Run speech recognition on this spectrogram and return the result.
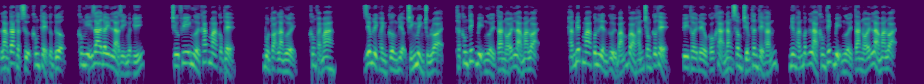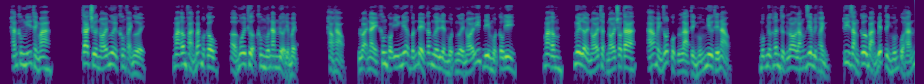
làm ta thật sự không thể tưởng tượng, không nghĩ ra đây là gì nguyện ý. Trừ phi người khác ma cộng thể, bổn tọa là người, không phải ma. Diêm Lịch hành cường điệu chính mình chủng loại, thật không thích bị người ta nói là ma loại. Hắn biết ma quân liền gửi bám vào hắn trong cơ thể, tùy thời đều có khả năng xâm chiếm thân thể hắn, nhưng hắn vẫn là không thích bị người ta nói là ma loại. Hắn không nghĩ thành ma. Ta chưa nói ngươi không phải người. Ma âm phản bác một câu, ở môi thượng không muốn ăn nửa điểm mệt. Hảo hảo, loại này không có ý nghĩa vấn đề các ngươi liền một người nói ít đi một câu đi. Ma âm, ngươi lời nói thật nói cho ta, Á Hoành rốt cuộc là tình huống như thế nào? Một Nhược Hân thực lo lắng Diêm Lịch Hành, tuy rằng cơ bản biết tình huống của hắn,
